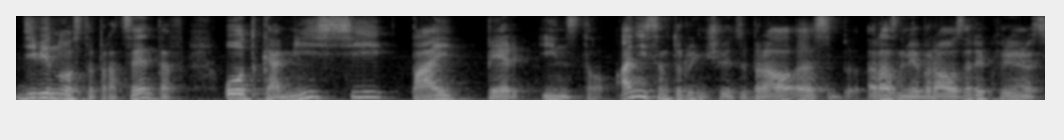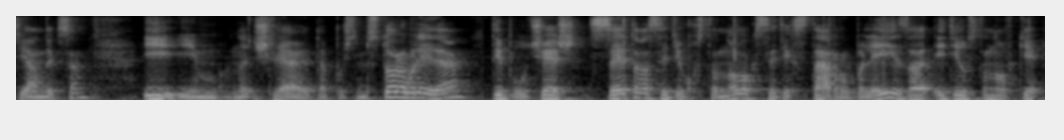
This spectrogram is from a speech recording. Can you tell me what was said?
90% от комиссии Pay per Install. Они сотрудничают с, брау э, с разными браузерами, к примеру, с Яндексом. И им начисляют, допустим, 100 рублей, да? Ты получаешь с этого, с этих установок, с этих 100 рублей за эти установки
